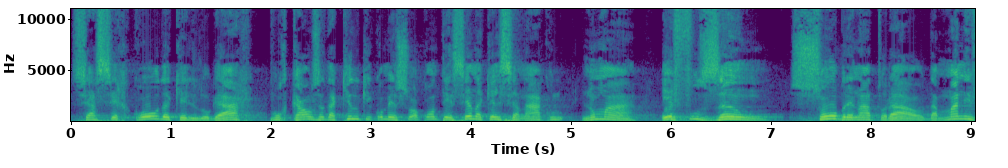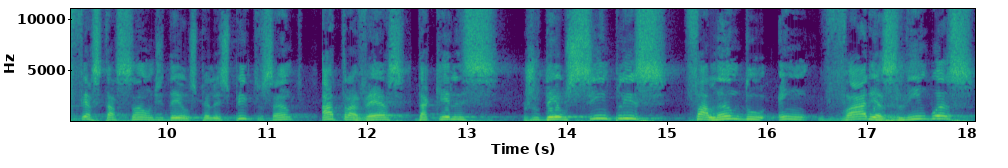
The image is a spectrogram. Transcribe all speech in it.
se acercou daquele lugar por causa daquilo que começou a acontecer naquele cenáculo, numa efusão sobrenatural da manifestação de Deus pelo Espírito Santo através daqueles judeus simples falando em várias línguas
